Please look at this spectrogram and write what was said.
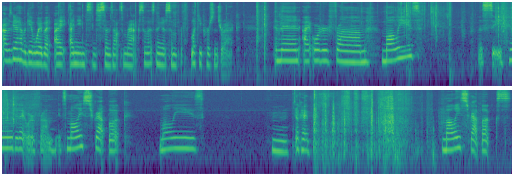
I was going to have a giveaway, but I, I need to send out some racks, so that's going to go to some lucky person's rack. And then I ordered from Molly's. Let's see, who did I order from? It's Molly's Scrapbook. Molly's, hmm, okay. Molly's Scrapbooks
